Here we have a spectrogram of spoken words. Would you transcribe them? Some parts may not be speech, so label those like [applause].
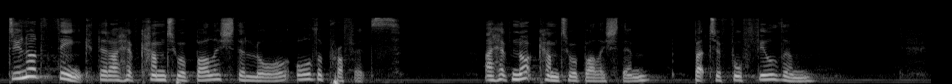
Do not think that I have come to abolish the law or the prophets. I have not come to abolish them, but to fulfill them.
